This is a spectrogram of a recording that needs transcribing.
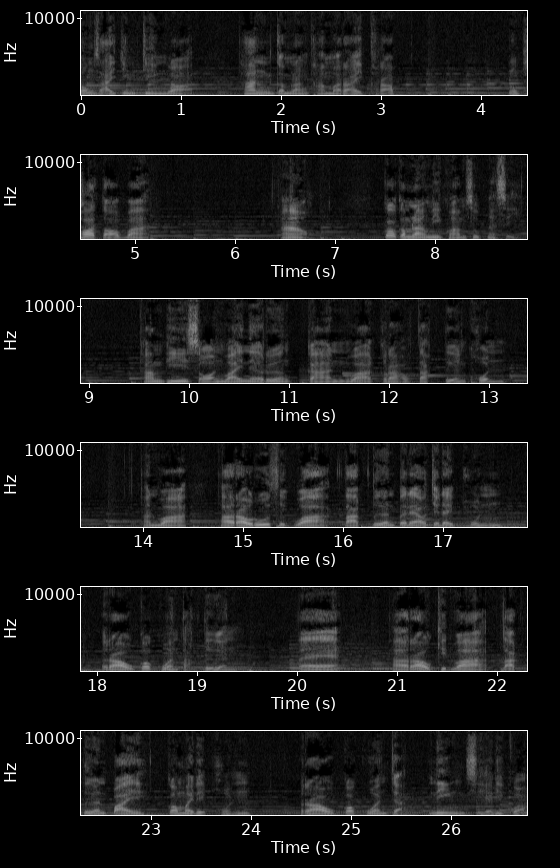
สงสัยจริงๆว่า ท่านกำลังทำอะไรครับ หลวงพ่อตอบว่า อ้าว ก็กำลังมีความสุขนะสิคำพีสอนไว้ในเรื่องการว่ากล่าวตักเตือนคน ท่านว่าถ้าเรารู้สึกว่าตักเตือนไปแล้วจะได้ผล เราก็ควรตักเตือน แต่ถ้าเราคิดว่าตักเตือนไปก็ไม่ได้ผล เราก็ควรจะนิ่งเสียดีกว่า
